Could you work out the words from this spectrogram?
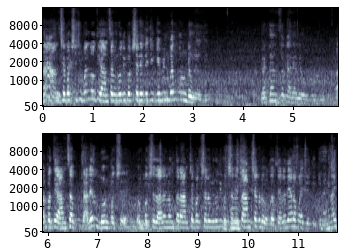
नाही आमच्या पक्षाची बंद होती. आमचा विरोधी पक्ष त्याची केबिन बंद करून ठेवली होती. गटांचं कार्यालय होतं. पण ते आमचा झाले दोन पक्ष. दोन पक्ष झाल्यानंतर आमच्या पक्षाला विरोधी पक्ष नेता आमच्याकडे होता. त्याला द्यायला पाहिजे होती नाही.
